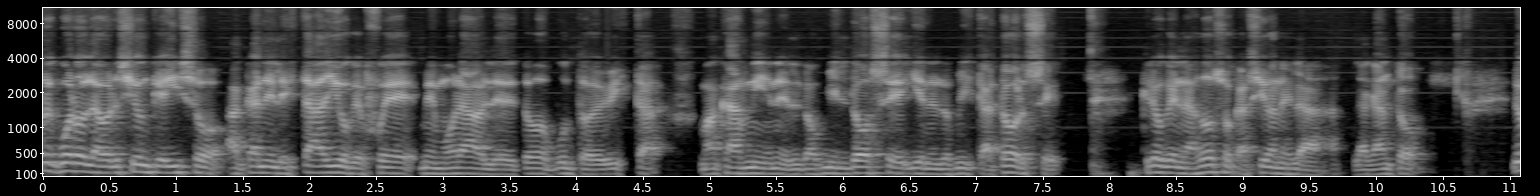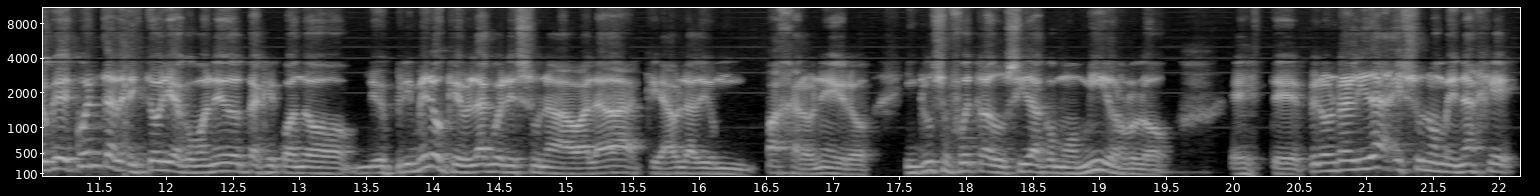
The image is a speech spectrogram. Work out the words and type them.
recuerdo la versión que hizo acá en el estadio, que fue memorable de todo punto de vista, McCartney en el 2012 y en el 2014. Creo que en las dos ocasiones la, cantó. Lo que cuenta la historia como anécdota es que cuando, primero que Blackbird es una balada que habla de un pájaro negro, incluso fue traducida como Mirlo, este, pero en realidad es un homenaje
